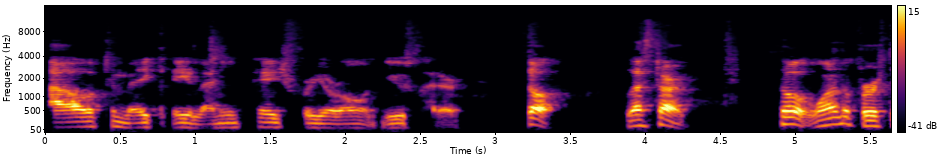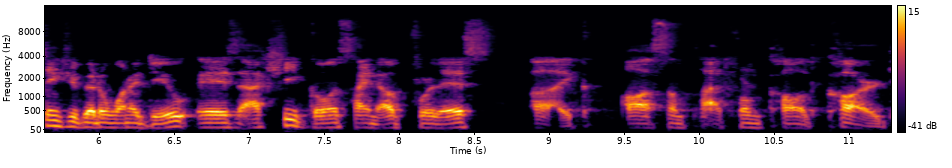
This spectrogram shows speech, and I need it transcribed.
how to make a landing page for your own newsletter. So let's start. So one of the first things you're going to want to do is actually go and sign up for this like awesome platform called Carrd.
